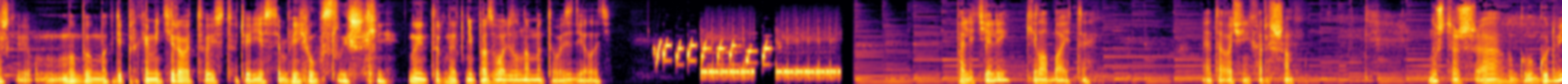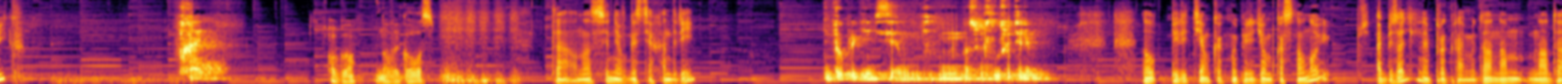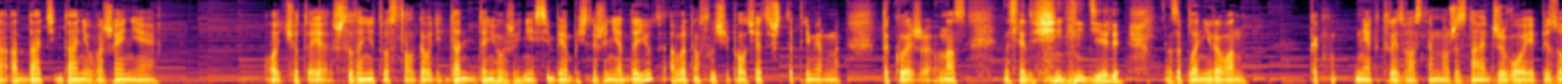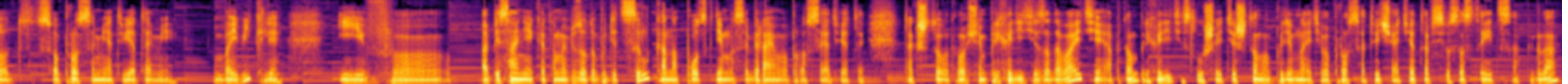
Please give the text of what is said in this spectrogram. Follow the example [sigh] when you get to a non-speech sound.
Пашка, мы бы могли прокомментировать твою историю, если бы [laughs] ее услышали. Но интернет не позволил нам этого сделать. Полетели килобайты. Это очень хорошо. Ну что ж, good week. Хай. Ого, новый голос. Да, у нас сегодня в гостях Андрей. Добрый день всем нашим слушателям. Ну, перед тем, как мы перейдем к основной обязательной программе, да, нам надо отдать дань уважения Ой, что-то я что-то не то стал говорить. Дань, дань уважения себе обычно же не отдают, а в этом случае получается, что примерно такое же. У нас на следующей [laughs] неделе запланирован, как некоторые из вас, наверное, уже знают, живой эпизод с вопросами и ответами в Байвикли. И в описании к этому эпизоду будет ссылка на пост, где мы собираем вопросы и ответы. Так что, вот, в общем, приходите, задавайте, а потом приходите, слушайте, что мы будем на эти вопросы отвечать. Это все состоится когда?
